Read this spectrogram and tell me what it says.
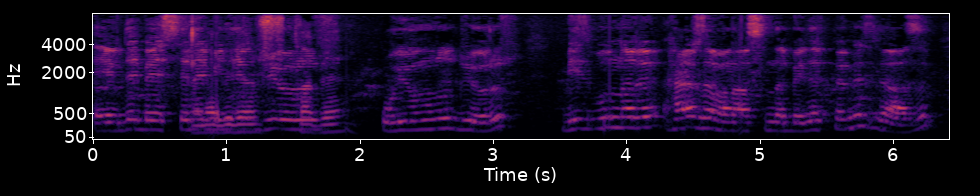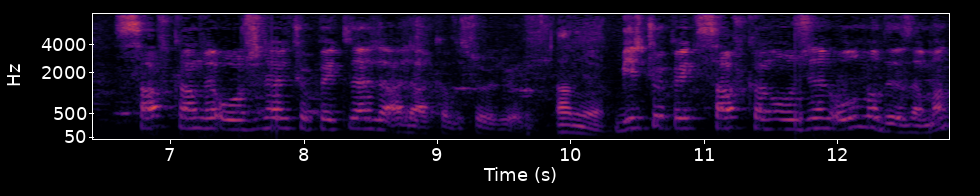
evde beslenebilir diyoruz, tabii. uyumlu diyoruz. Biz bunları her zaman aslında belirtmemiz lazım. Safkan ve orijinal köpeklerle alakalı söylüyoruz. Anlıyorum. Bir köpek saf kan orijinal olmadığı zaman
